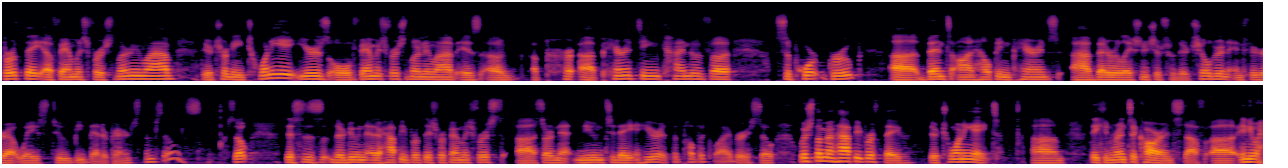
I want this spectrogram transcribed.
birthday of Families First Learning Lab. They're turning 28 years old. Families First Learning Lab is a, a, per, a parenting kind of uh, support group uh, bent on helping parents have better relationships with their children and figure out ways to be better parents themselves. So this is they're doing their happy birthdays for families first, uh, starting at noon today here at the public library. So wish them a happy birthday. They're 28. Um, they can rent a car and stuff. Uh, anyways.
